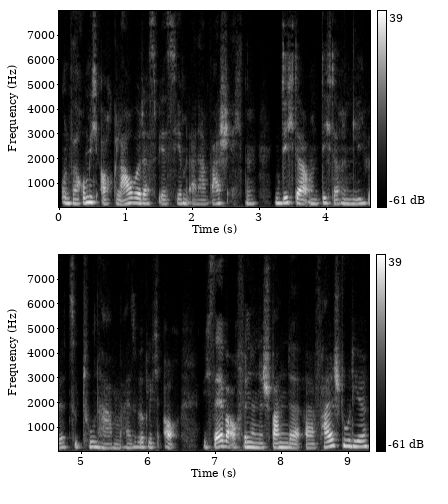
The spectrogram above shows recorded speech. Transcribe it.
und warum ich auch glaube, dass wir es hier mit einer waschechten Dichter- und Dichterinnenliebe zu tun haben. Also wirklich auch, wie ich selber auch finde, eine spannende äh, Fallstudie,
